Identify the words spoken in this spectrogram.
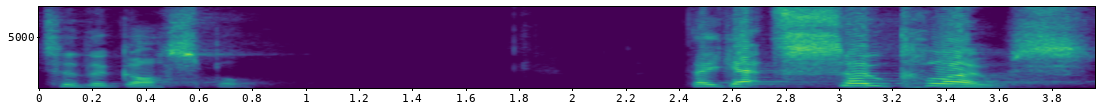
to the gospel. They get so close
